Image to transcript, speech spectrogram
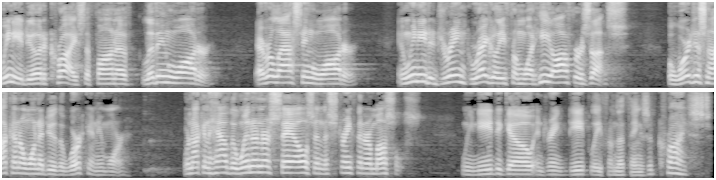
We need to go to Christ, the font of living water, everlasting water. And we need to drink regularly from what He offers us. But we're just not going to want to do the work anymore. We're not going to have the wind in our sails and the strength in our muscles. We need to go and drink deeply from the things of Christ.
